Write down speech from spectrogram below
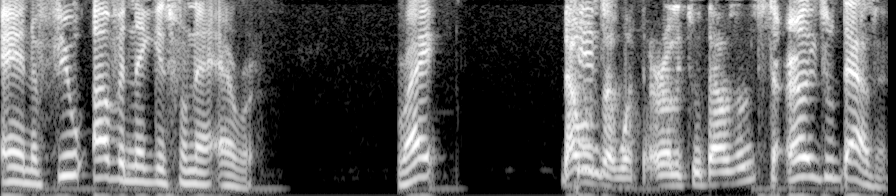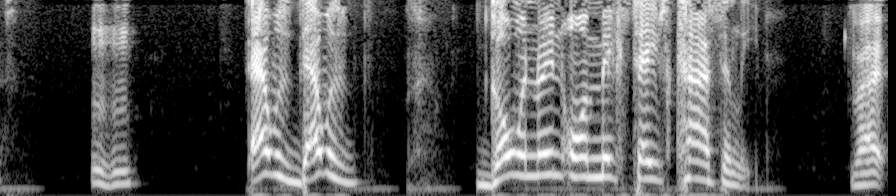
and a few other niggas from that era. Right? that was Kendrick- like, what the early two thousands. It's the early two thousands. hmm That was that was going in on mixtapes constantly. Right.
